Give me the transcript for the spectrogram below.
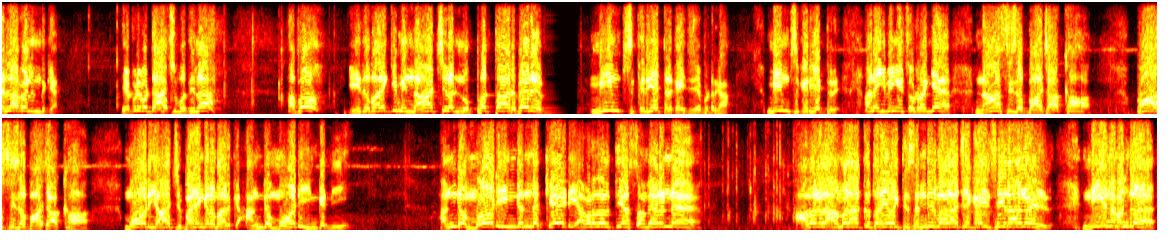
எல்லாமே இருந்துக்கேன் எப்படிப்பட்ட ஆட்சி பத்திலா அப்போ இது வரைக்கும் இந்த ஆட்சியில முப்பத்தாறு பேர் மீம்ஸ் கிரியேட்டர் கைது செய்யப்பட்டிருக்கான் மீம்ஸ் கிரியேட்டர் ஆனா இவங்க சொல்றாங்க? நாசிச பாஜக. பாசிச பாஜக. மோடி ஆட்சி பயங்கரமா இருக்கு. அங்க மோடி இங்க நீ. அங்க மோடி இங்க இந்த கேடி. அவ்வளவுதான் வித்தியாசம். வேற என்ன? அவர்கள் அமலாக்கத்துறை வைத்து செந்தில் பாலாஜியை கைது செய்கிறார்கள். நீ என்ன பண்ற?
